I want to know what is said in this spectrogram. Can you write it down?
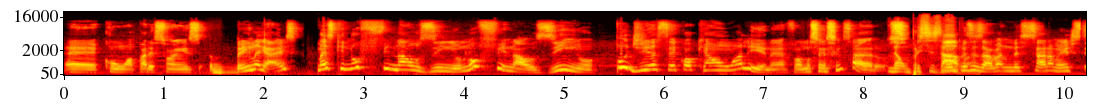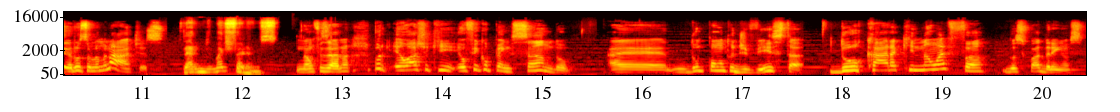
é, com aparições bem legais, mas que no finalzinho, no finalzinho, podia ser qualquer um ali, né? Vamos ser sinceros. Não precisava. Não precisava necessariamente ser os Illuminatis fizeram nenhuma diferença. não fizeram. Porque eu acho que eu fico pensando é, de um ponto de vista do cara que não é fã dos quadrinhos.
